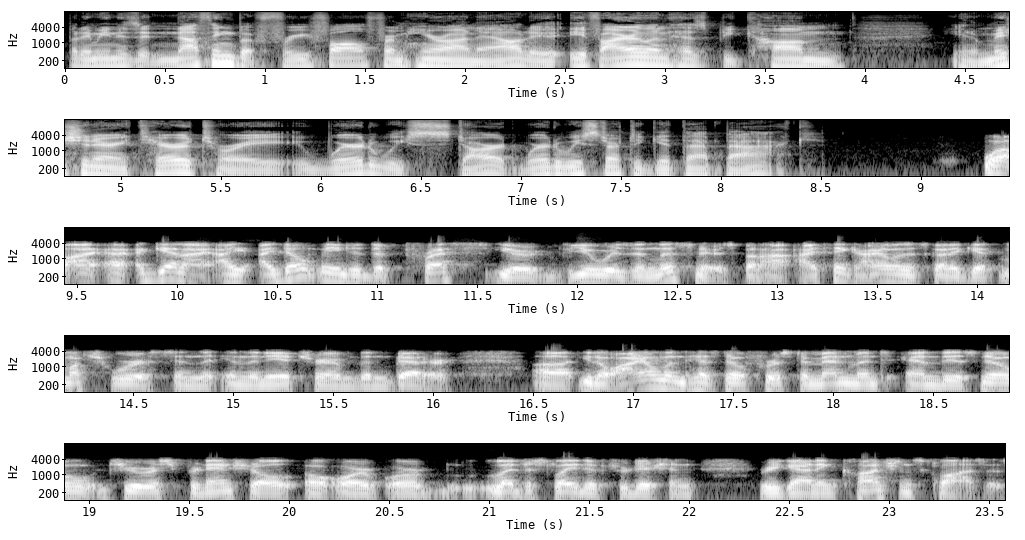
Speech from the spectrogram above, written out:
But I mean, is it nothing but free fall from here on out? If Ireland has become, you know, missionary territory, where do we start? Where do we start to get that back? Well, I, again, I, I don't mean to depress your viewers and listeners, but I, I think Ireland is going to get much worse in the in the near term than better. Uh, you know, Ireland has no First Amendment, and there's no jurisprudential or, or, or legislative tradition regarding conscience clauses.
